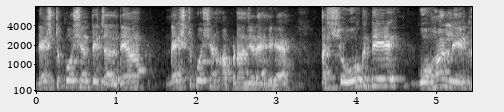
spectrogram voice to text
ਨੈਕਸਟ ਕੁਐਸਚਨ ਤੇ ਚੱਲਦੇ ਹਾਂ। ਨੈਕਸਟ ਕੁਐਸਚਨ ਆਪਣਾ ਜਿਹੜਾ ਹੈਗਾ ਅਸ਼ੋਕ ਦੇ ਗੋਹਾ ਲੇਖ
